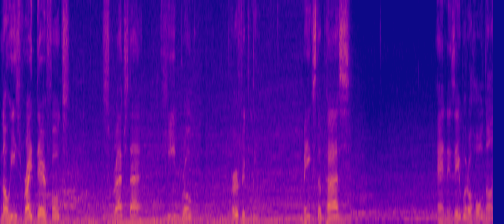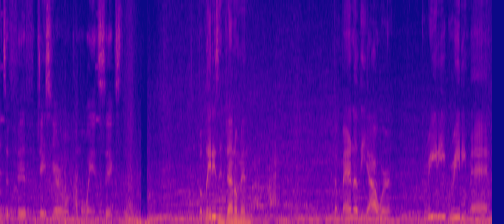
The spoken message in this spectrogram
no, he's right there, folks. Scratch that. He broke perfectly. Makes the pass and is able to hold on to fifth. J Sierra will come away in sixth. But ladies and gentlemen, the man of the hour, greedy, greedy man,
